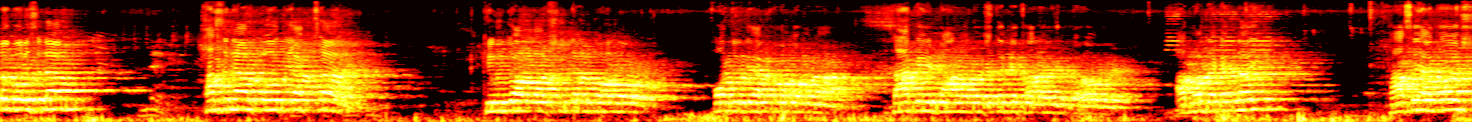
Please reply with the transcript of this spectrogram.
সকলে বলেছিলাম হাসিনার পথ চাই কিন্তু আল্লাহর সিদ্ধান্ত হলো, পথে এক হবে না। তাকে বাংলাদেশ থেকে ফেলাই যেতে হবে। আপনারা দেখেন নাই? পাঁচই আগস্ট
